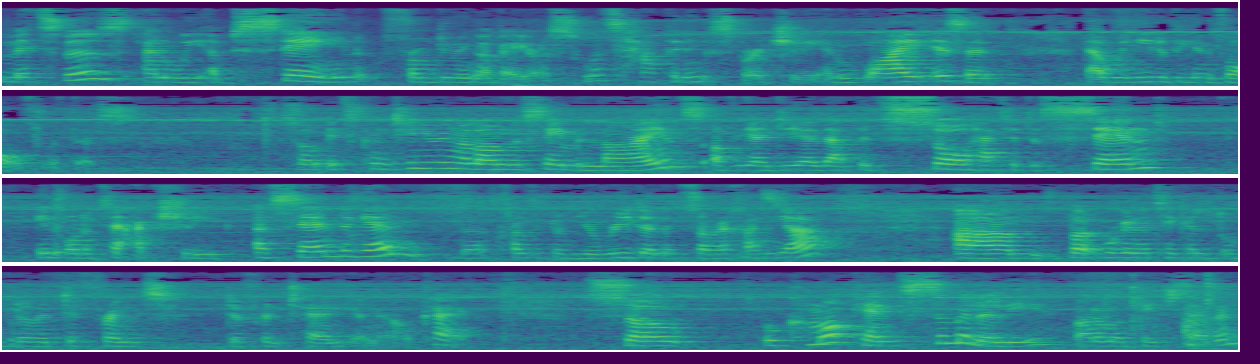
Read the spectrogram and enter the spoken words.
mitzvahs and we abstain from doing averos. What's happening spiritually, and why is it that we need to be involved with this? So it's continuing along the same lines of the idea that the soul had to descend in order to actually ascend again, the concept of Yerida Letzorech Aliyah. Um, but we're going to take a little bit of a different different turn here now. Okay, so ukmoken similarly, bottom of page seven,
